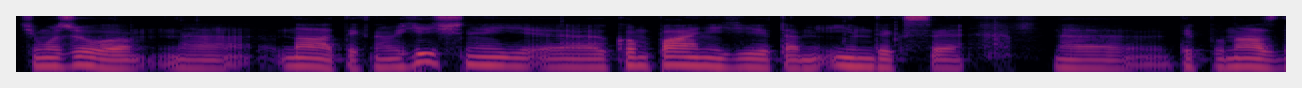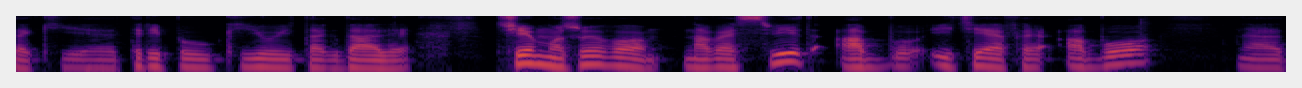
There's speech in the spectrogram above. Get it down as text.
чи, можливо, е, на технологічній е, компанії, там індекси, е, типу NASDAQ, TripleQ і так далі, чи, можливо, на весь світ, або ETF, або е,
